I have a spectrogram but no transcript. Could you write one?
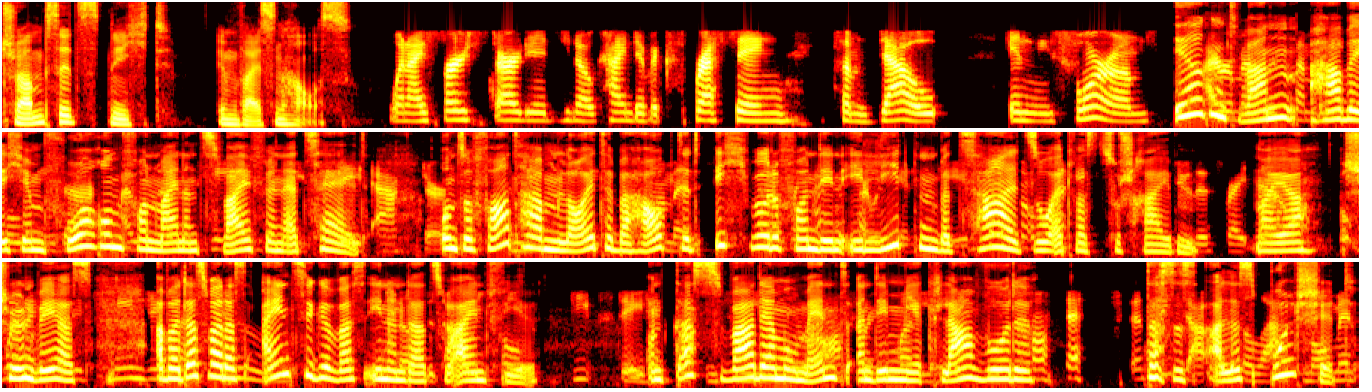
Trump sitzt nicht im Weißen Haus. When I first started, you know, kind of expressing some doubt Irgendwann habe ich im Forum von meinen Zweifeln erzählt. Und sofort haben Leute behauptet, ich würde von den Eliten bezahlt, so etwas zu schreiben. Naja, schön wär's. Aber das war das Einzige, was ihnen dazu einfiel. Und das war der Moment, an dem mir klar wurde, das ist alles Bullshit.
